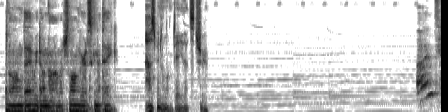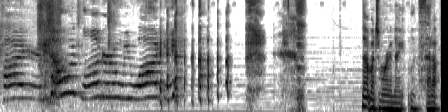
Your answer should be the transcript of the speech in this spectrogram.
It's Been a long day. We don't know how much longer it's going to take. It Has been a long day, that's true. I'm tired. How much longer are we walking? Not much more tonight. Let's set up.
